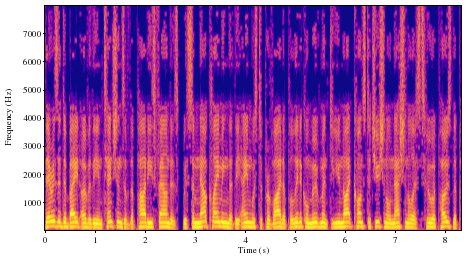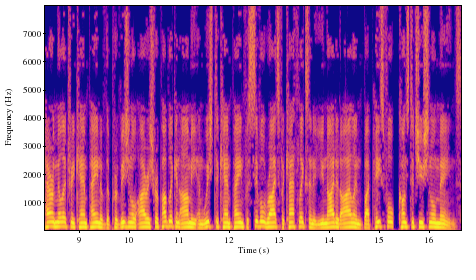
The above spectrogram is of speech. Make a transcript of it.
There is a debate over the intentions of the party's founders, with some now claiming that the aim was to provide a political movement to unite constitutional nationalists who opposed the paramilitary campaign of the Provisional Irish Republican Army and wished to campaign for civil rights for Catholics and a united Ireland by peaceful, constitutional means.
